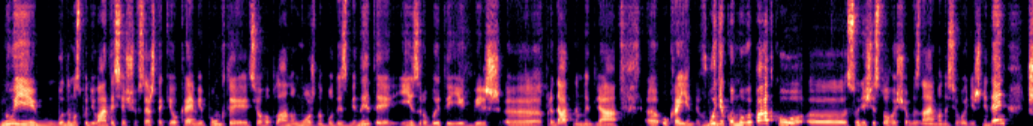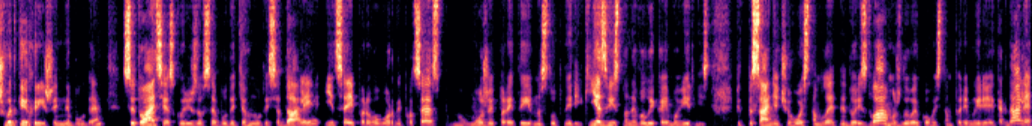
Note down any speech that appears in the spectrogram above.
Ну і будемо сподіватися, що все ж таки окремі пункти цього плану можна буде змінити і зробити їх більш е, придатними для е, України. В будь-якому випадку, е, судячи з того, що ми знаємо на сьогоднішній день, швидких рішень не буде. Ситуація, скоріш за все, буде тягнутися далі, і цей переговорний процес ну може перейти в наступний рік. Є, звісно, невелика ймовірність підписання чогось там ледь не до різдва, можливо, якогось там перемиря і так далі.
